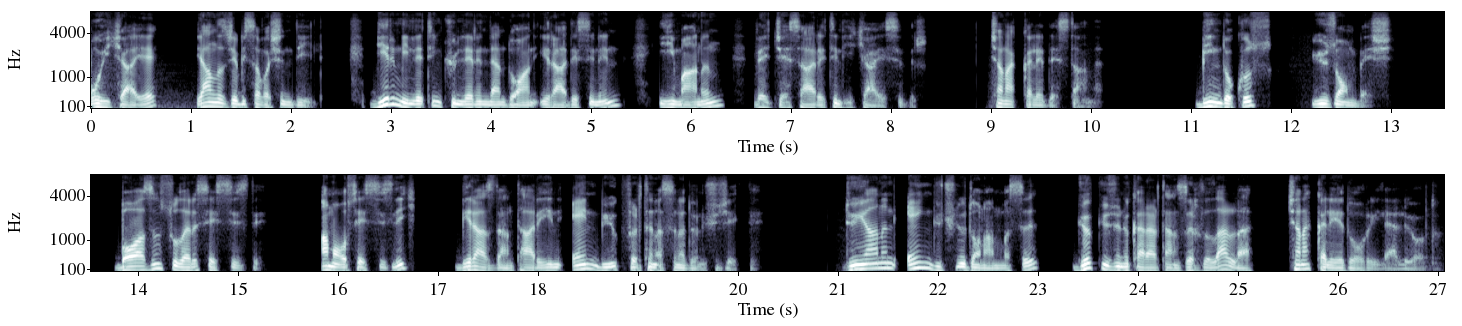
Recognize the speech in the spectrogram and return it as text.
Bu hikaye yalnızca bir savaşın değil, bir milletin küllerinden doğan iradesinin, imanın ve cesaretin hikayesidir. Çanakkale Destanı 1915 Boğaz'ın suları sessizdi. Ama o sessizlik birazdan tarihin en büyük fırtınasına dönüşecekti. Dünyanın en güçlü donanması, gökyüzünü karartan zırhlılarla Çanakkale'ye doğru ilerliyordu.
